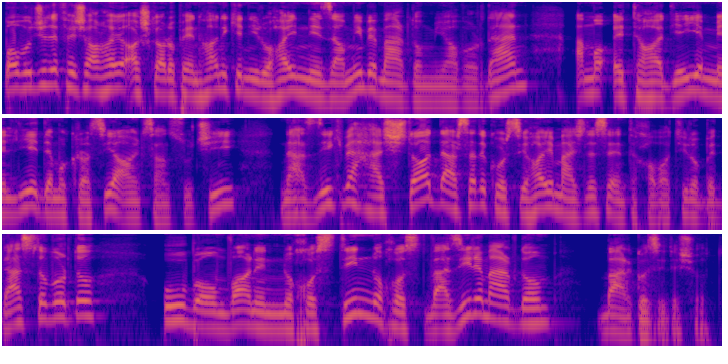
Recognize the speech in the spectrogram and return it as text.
با وجود فشارهای آشکار و پنهانی که نیروهای نظامی به مردم می آوردن اما اتحادیه ملی دموکراسی آنکسان سوچی نزدیک به 80 درصد کرسی های مجلس انتخاباتی رو به دست آورد و او به عنوان نخستین نخست وزیر مردم برگزیده شد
